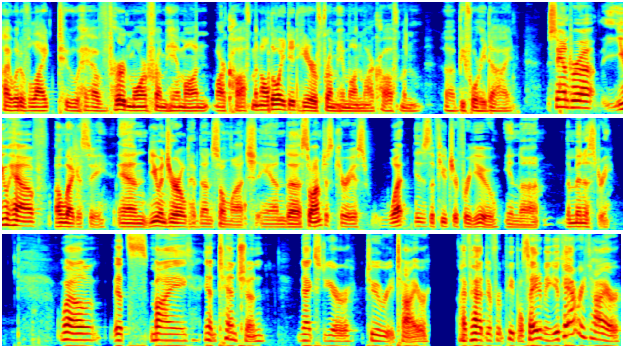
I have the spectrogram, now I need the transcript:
I would have liked to have heard more from him on Mark Hofmann, although I did hear from him on Mark Hofmann uh, before he died. Sandra, you have a legacy, and you and Gerald have done so much. And uh, so I'm just curious what is the future for you in uh, the ministry? Well, it's my intention next year to retire. I've had different people say to me, "You can't retire,"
